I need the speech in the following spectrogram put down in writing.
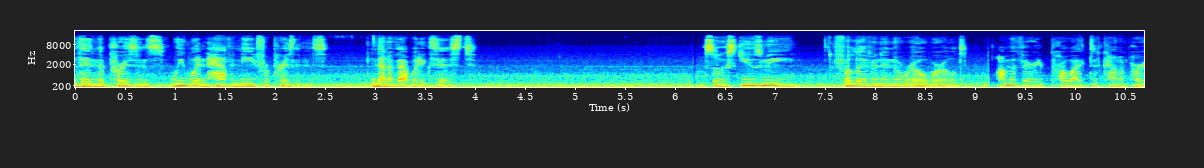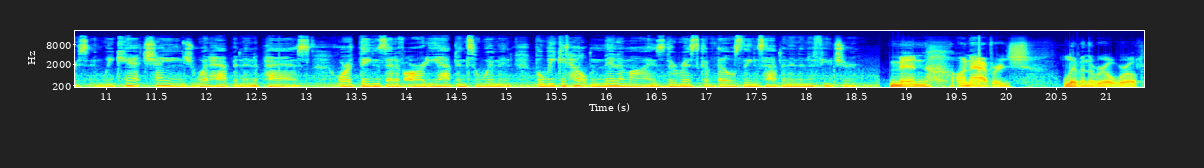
then the prisons, we wouldn't have a need for prisons. None of that would exist. So, excuse me for living in the real world. I'm a very proactive kind of person. We can't change what happened in the past or things that have already happened to women, but we can help minimize the risk of those things happening in the future. Men, on average, live in the real world,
